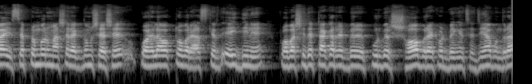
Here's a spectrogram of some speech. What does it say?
ভাই, সেপ্টেম্বর মাসের একদম শেষে, পয়লা অক্টোবরে, আজকের এই দিনে প্রবাসীদের টাকার রেট বেড়ে পূর্বের সব রেকর্ড ভেঙেছে। জি হ্যাঁ বন্ধুরা,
